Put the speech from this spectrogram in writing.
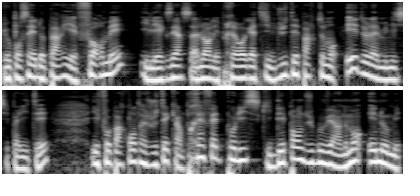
Le Conseil de Paris est formé, il exerce alors les prérogatives du département et de la municipalité. Il faut par contre ajouter qu'un préfet de police qui dépend du gouvernement est nommé.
